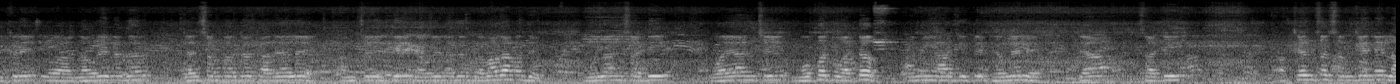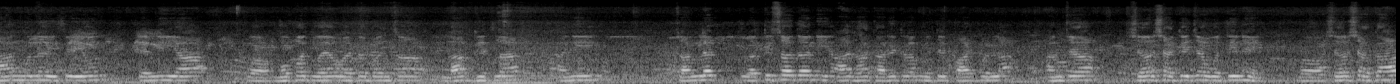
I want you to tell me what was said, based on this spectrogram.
इकडे नवरेनगर जनसंपर्क कार्यालय आमच्या इथे नवरेनगर प्रभागामध्ये मुलांसाठी वयांचे मोफत वाटप आम्ही आज इथे ठेवलेले. त्यासाठी अत्यंत संख्येने लहान मुलं इथे येऊन त्यांनी या मोफत वया वाटपांचा लाभ घेतला आणि चांगल्या प्रतिसादाने आज हा कार्यक्रम इथे पार पडला. आमच्या शहर शाखेच्या वतीने शहर शाखा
